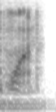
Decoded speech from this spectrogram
Want. One.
